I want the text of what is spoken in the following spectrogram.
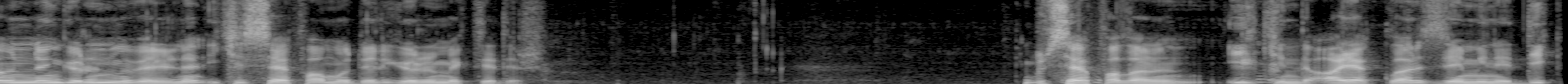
önden görünümü verilen iki sehpa modeli görülmektedir. Bu sehpaların ilkinde ayaklar zemine dik,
